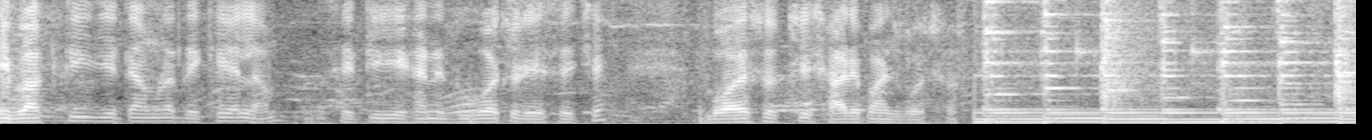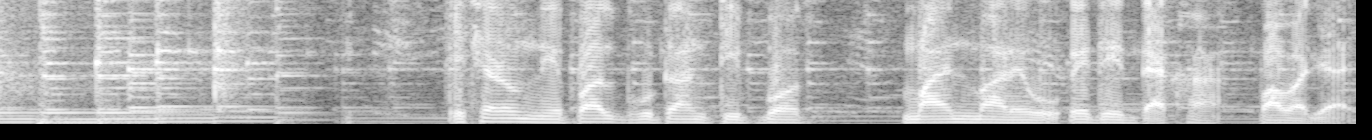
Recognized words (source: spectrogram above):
এই বাঘটি যেটা আমরা দেখে এলাম, সেটি এখানে দু বছর এসেছে। বয়স হচ্ছে সাড়ে পাঁচ বছর। এছাড়াও নেপাল, ভুটান, তিব্বত, মায়ানমারেও এদের দেখা পাওয়া যায়।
